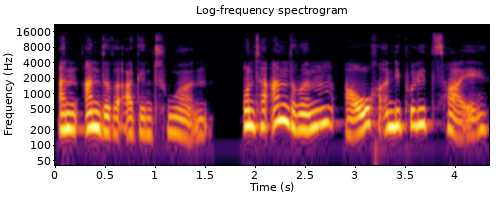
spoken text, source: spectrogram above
an andere Agenturen, unter anderem auch an die Polizei.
